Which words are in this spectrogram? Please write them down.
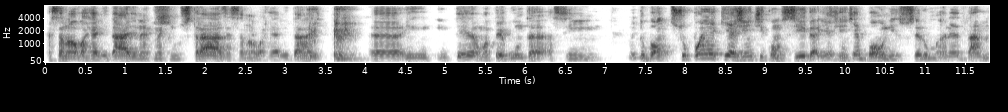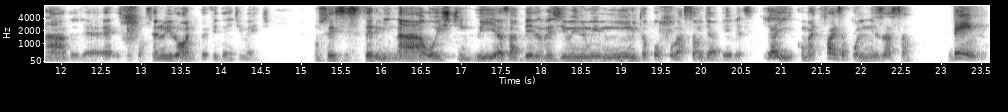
essa nova realidade, né? Como é que nos traz essa nova realidade? Uh, em, em, ter uma pergunta assim, muito bom. Suponha que a gente consiga, e a gente é bom nisso, o ser humano é danado, ele é, é, estou sendo irônico, evidentemente. Não sei se exterminar ou extinguir as abelhas, mas diminuir muito a população de abelhas. E aí, como é que faz a polinização? Bem,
